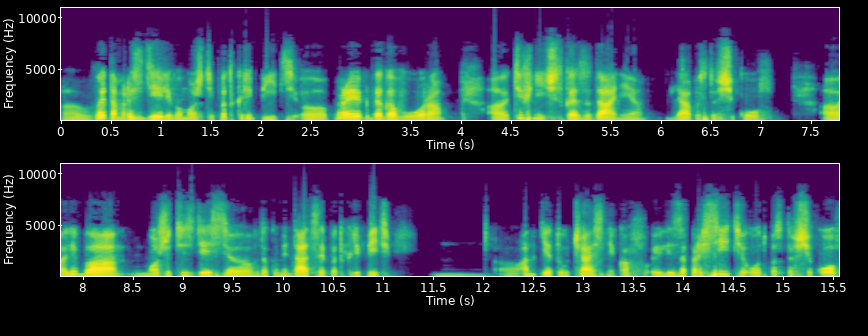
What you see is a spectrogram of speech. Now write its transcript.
В этом разделе вы можете подкрепить э, проект договора, техническое задание для поставщиков, либо можете здесь э, в документации подкрепить Э, анкеты участников или запросите от поставщиков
